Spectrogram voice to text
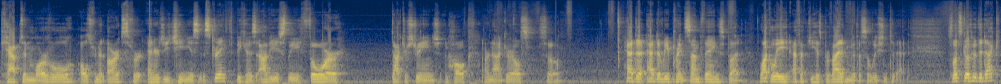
Captain Marvel alternate arts for Energy, Genius, and Strength because obviously Thor, Doctor Strange, and Hulk are not girls, so had to had to reprint some things, but luckily FFG has provided me with a solution to that. So let's go through the deck.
